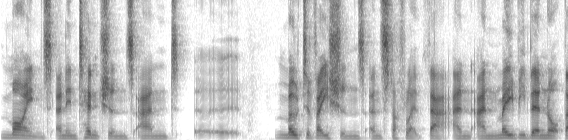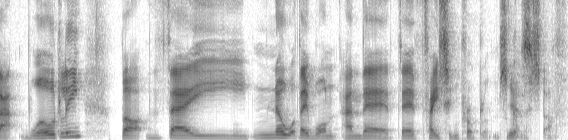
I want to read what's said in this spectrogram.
minds and intentions and uh, motivations and stuff like that and and maybe they're not that worldly but they know what they want and they're they're facing problems kind of stuff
